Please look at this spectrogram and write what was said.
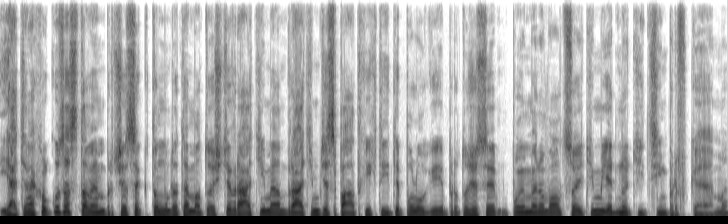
Já tě na chvilku zastavím, protože se k tomuto tématu ještě vrátíme a vrátím tě zpátky k té typologii, protože si pojmenoval, co je tím jednotícím prvkem,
